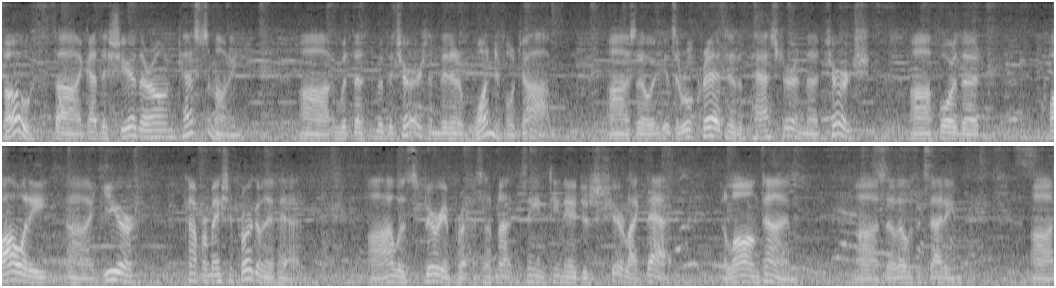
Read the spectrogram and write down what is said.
both uh, got to share their own testimony uh, with the with the church, and they did a wonderful job. Uh, so it's a real credit to the pastor and the church for the quality year confirmation program they've had. I was very impressed. I've not seen teenagers share like that a long time. Uh, so that was exciting. Uh,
